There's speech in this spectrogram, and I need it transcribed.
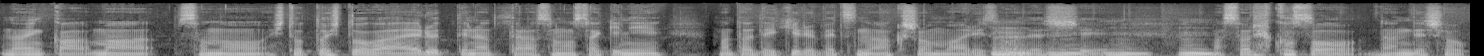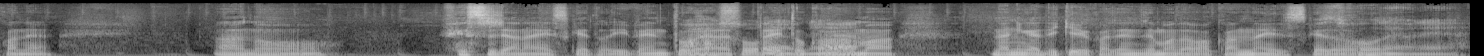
何かまあその人と人が会えるってなったらその先にまたできる別のアクションもありそうですし、それこそ何でしょうかねあのフェスじゃないですけどイベントをやったりとか、ねまあ、何ができるか全然まだ分かんないですけそうどだよね。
